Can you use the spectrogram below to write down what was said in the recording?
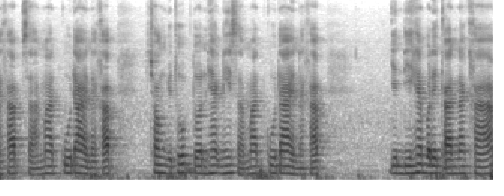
นะครับ สามารถกู้ได้นะครับ ช่อง YouTube โดนแฮกนี้สามารถกู้ได้นะครับ ยินดีให้บริการนะครับ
